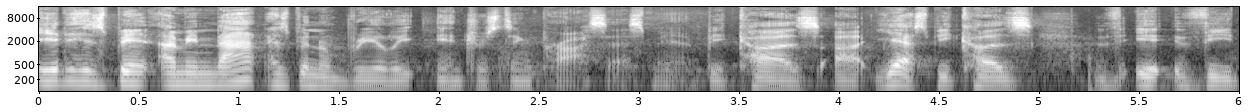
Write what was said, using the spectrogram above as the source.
It has been, I mean, that has been a really interesting process, man. Because, uh, yes, because the, the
